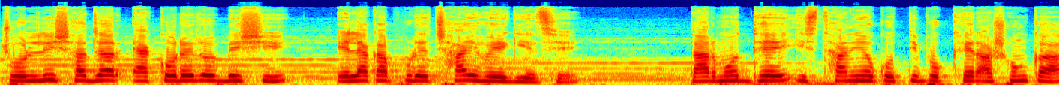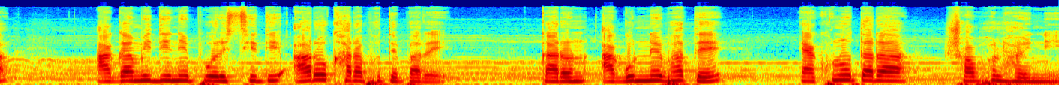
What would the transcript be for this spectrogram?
চল্লিশ হাজার একরেরও বেশি এলাকা পুড়ে ছাই হয়ে গিয়েছে। তার মধ্যে স্থানীয় কর্তৃপক্ষের আশঙ্কা আগামী দিনে পরিস্থিতি আরও খারাপ হতে পারে, কারণ আগুন নেভাতে এখনও তারা সফল হয়নি।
